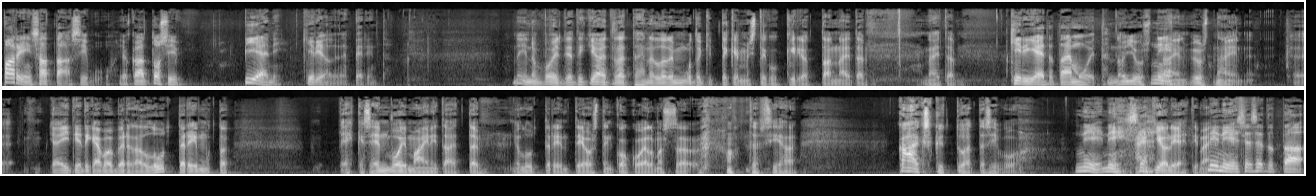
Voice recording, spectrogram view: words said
pariin sataan sivuun, joka on tosi pieni kirjallinen perintö. Niin, no voi tietenkin ajatella, että hänellä oli muutakin tekemistä kuin kirjoittaa näitä, näitä Kirjeitä tai muita. No just Niin. näin, just näin. Ja ei tietenkään voi verrata Lutheriin, mutta ehkä sen voi mainita, että Lutherin teosten kokoelmassa on tosiaan 80 000 sivua. Niin, niin. Se, Hänkin oli ehtimäinen. Niin, niin se, se, tota,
